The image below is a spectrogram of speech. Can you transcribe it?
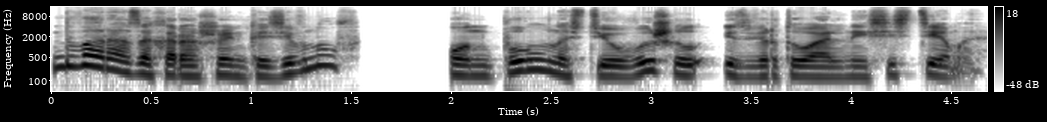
Два раза хорошенько зевнув, он полностью вышел из виртуальной системы.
